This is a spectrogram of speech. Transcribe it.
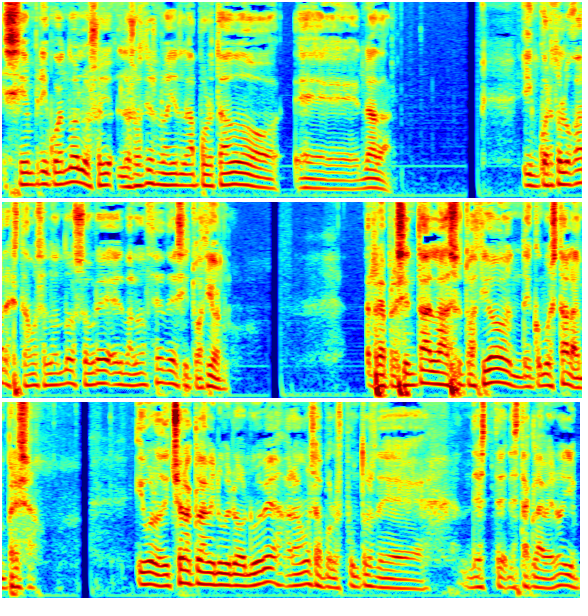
siempre y cuando los, socios no hayan aportado eh, nada. Y en cuarto lugar, estamos hablando sobre el balance de situación representa la situación de cómo está la empresa. Y bueno, dicho la clave número 9, ahora vamos a por los puntos de, de, este, esta clave. ¿no? Y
